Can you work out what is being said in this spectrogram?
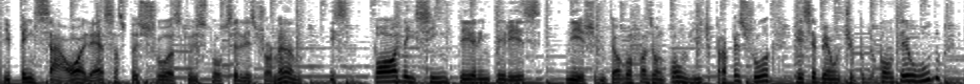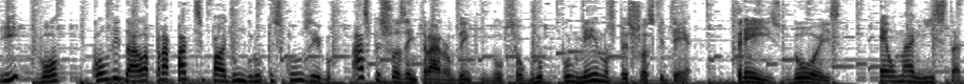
e pensar: olha, essas pessoas que eu estou selecionando podem sim ter interesse nisso. Então eu vou fazer um convite para a pessoa receber um tipo de conteúdo e vou convidá-la para participar de um grupo exclusivo. As pessoas entraram dentro do seu grupo por menos pessoas que tenha. Três, dois, é uma lista,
